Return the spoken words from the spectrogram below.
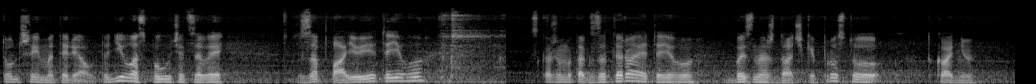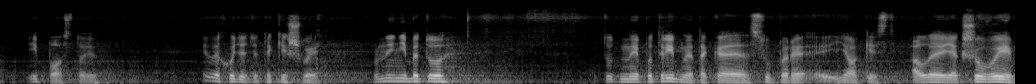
тонший матеріал. Тоді у вас вийде, ви запаюєте його, скажімо так, затираєте його без наждачки, просто тканню і пастою. І виходять отакі шви. Вони нібито тут не потрібна така супер якість, але якщо ви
